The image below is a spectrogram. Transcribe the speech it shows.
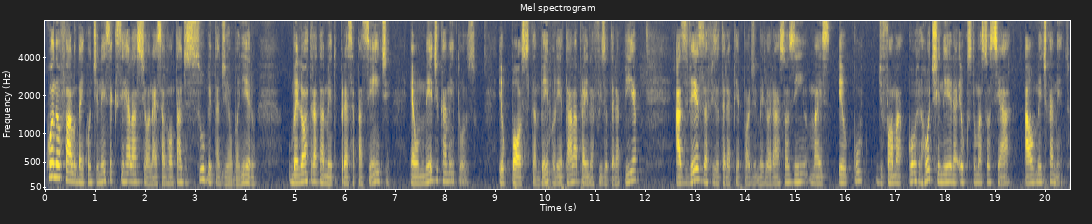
Quando eu falo da incontinência que se relaciona a essa vontade súbita de ir ao banheiro, o melhor tratamento para essa paciente é o medicamentoso. Eu posso também orientá-la para ir na fisioterapia. Às vezes a fisioterapia pode melhorar sozinho, mas eu de forma rotineira eu costumo associar ao medicamento.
